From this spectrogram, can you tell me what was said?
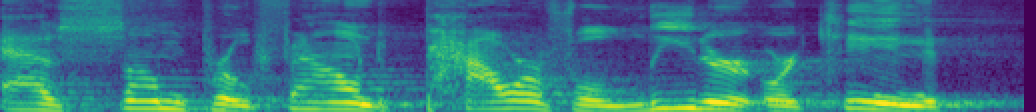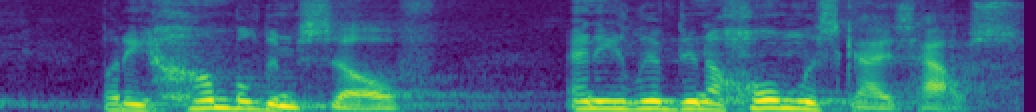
as some profound, powerful leader or king, but he humbled himself and he lived in a homeless guy's house.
